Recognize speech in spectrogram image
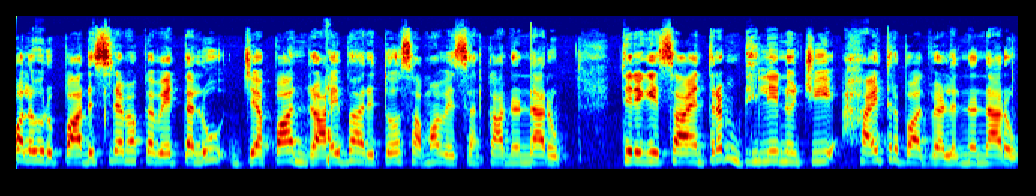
పలువురు పారిశ్రామికవేత్తలు జపాన్ రాయబారితో సమావేశం కానున్నారు. తిరిగి సాయంత్రం ఢిల్లీ నుంచి హైదరాబాద్ వెళ్ళనున్నారు.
